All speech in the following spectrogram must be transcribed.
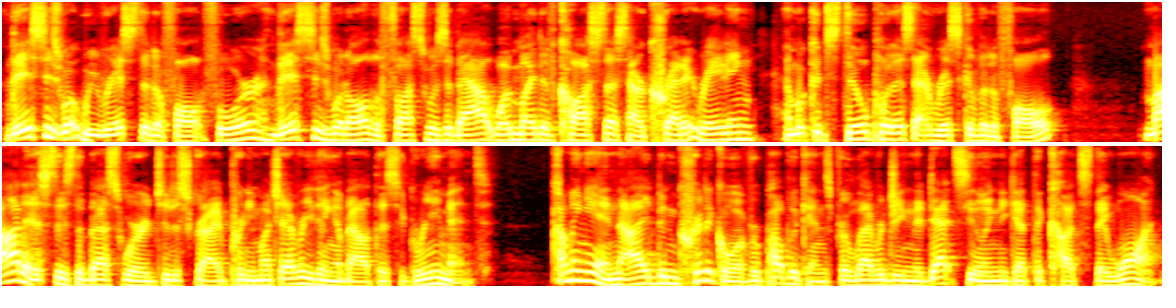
This is what we risked the default for. This is what all the fuss was about, what might have cost us our credit rating, and what could still put us at risk of a default. Modest is the best word to describe pretty much everything about this agreement. Coming in, I had been critical of Republicans for leveraging the debt ceiling to get the cuts they want.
